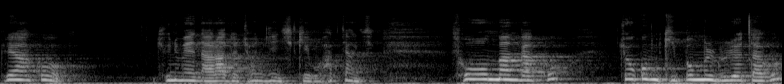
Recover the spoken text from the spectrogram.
그래갖고 주님의 나라도 전진시키고 확장시키고 소원만 갖고 조금 기쁨을 누렸다고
